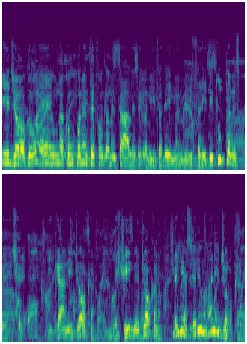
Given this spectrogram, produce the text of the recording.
Il gioco è una componente fondamentale della vita dei mammiferi, di tutte le specie. I cani giocano, le scimmie giocano e gli esseri umani giocano.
